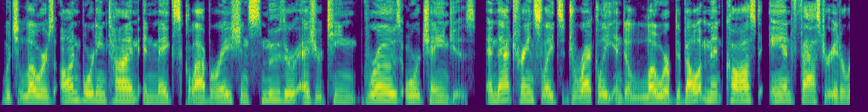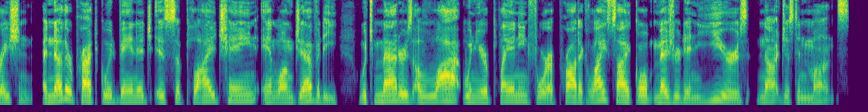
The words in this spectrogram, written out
which lowers onboarding time and makes collaboration smoother as your team grows or changes. And that translates directly into lower development cost and faster iteration. Another practical advantage is supply chain and longevity, which matters matters a lot when you're planning for a product life cycle measured in years, not just in months.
